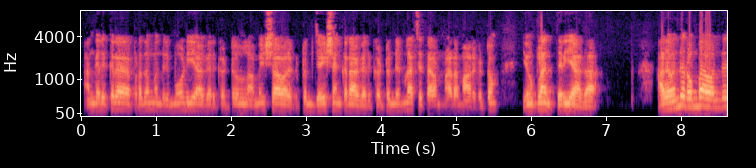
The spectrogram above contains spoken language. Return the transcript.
அங்க இருக்கிற பிரதம மந்திரி மோடியாக இருக்கட்டும் இல்ல அமித்ஷாவா இருக்கட்டும் ஜெய்சங்கராக இருக்கட்டும் நிர்மலா சீதாராமன் மேடமா இருக்கட்டும் இவங்களுக்குலாம் தெரியாதா? அதை வந்து ரொம்ப வந்து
